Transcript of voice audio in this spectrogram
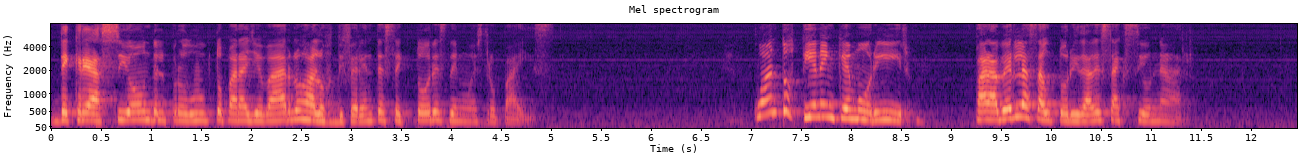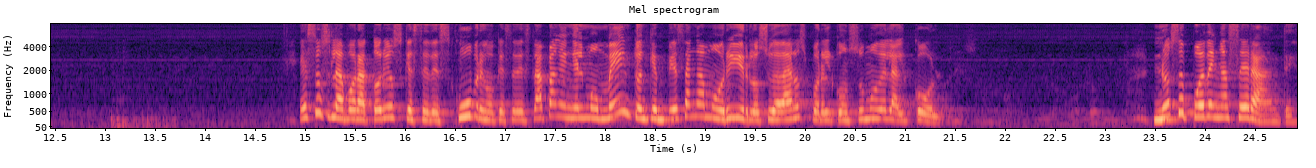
de creación del producto para llevarlos a los diferentes sectores de nuestro país. ¿Cuántos tienen que morir para ver las autoridades accionar? Esos laboratorios que se descubren o que se destapan en el momento en que empiezan a morir los ciudadanos por el consumo del alcohol, no se pueden hacer antes.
